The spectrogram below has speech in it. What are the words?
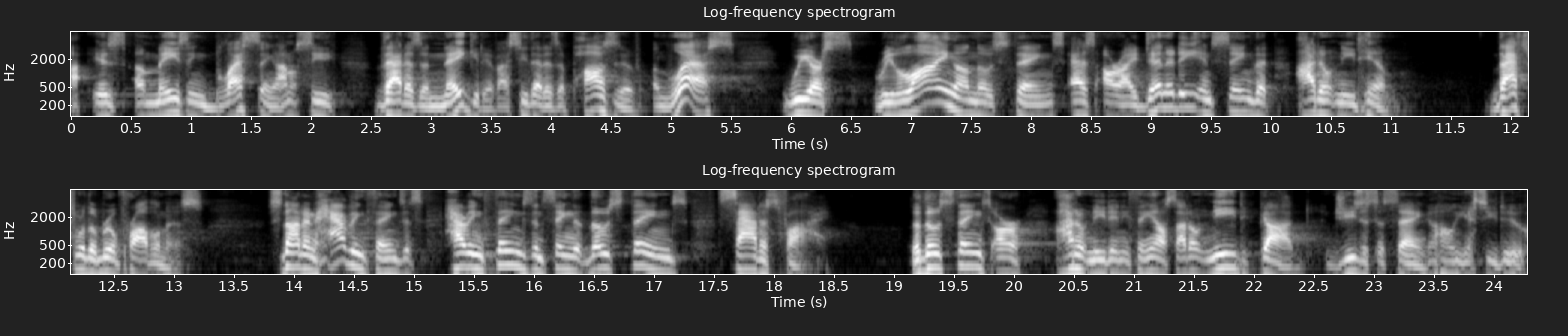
uh, is amazing blessing. I don't see that as a negative. I see that as a positive, unless we are relying on those things as our identity and seeing that I don't need him. That's where the real problem is. It's not in having things, it's having things and saying that those things satisfy. That those things are, I don't need anything else. I don't need God. Jesus is saying, Oh, yes, you do.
